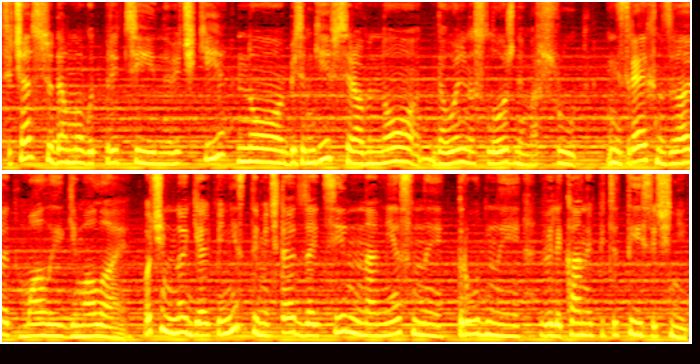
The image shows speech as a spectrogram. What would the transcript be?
Сейчас сюда могут прийти новички, но Безенгей все равно довольно сложный маршрут. Не зря их называют «малые Гималаи». Очень многие альпинисты мечтают зайти на местные трудные великаны-пятитысячники.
